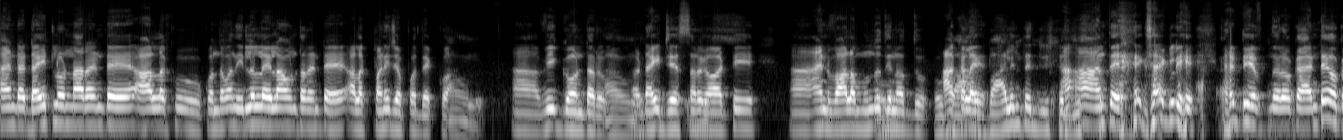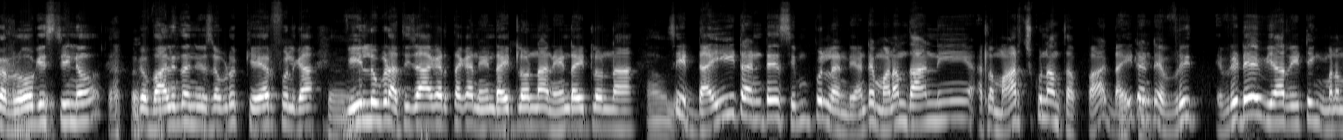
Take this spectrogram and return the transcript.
అండ్ డైట్లో ఉన్నారంటే వాళ్ళకు కొంతమంది ఇళ్ళల్లో ఎలా ఉంటారంటే వాళ్ళకి పని చెప్పొద్దు ఎక్కువ. అవును. వీక్గా ఉంటారు. డైట్ చేస్తారు కాబట్టి అండ్ వాళ్ళ ముందు తినొద్దు. ఆకలి అంతే ఎగ్జాక్ట్లీ కరెక్ట్ చెప్తున్నారు. ఒక అంటే ఒక రోగిస్ట్రీనో ఒక బాలింతను చూసినప్పుడు కేర్ఫుల్గా వీళ్ళు కూడా అతి జాగ్రత్తగా నేను డైట్లో ఉన్నా నేను డైట్లో ఉన్నా. సి డైట్ అంటే సింపుల్ అండి. అంటే మనం దాన్ని అట్లా మార్చుకున్నాం తప్ప డైట్ అంటే every every day we're eating మనం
